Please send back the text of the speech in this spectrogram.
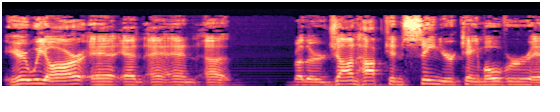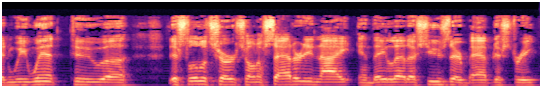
here we are, and, and, and uh, Brother John Hopkins Sr. came over, and we went to uh, this little church on a Saturday night, and they let us use their baptistry.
